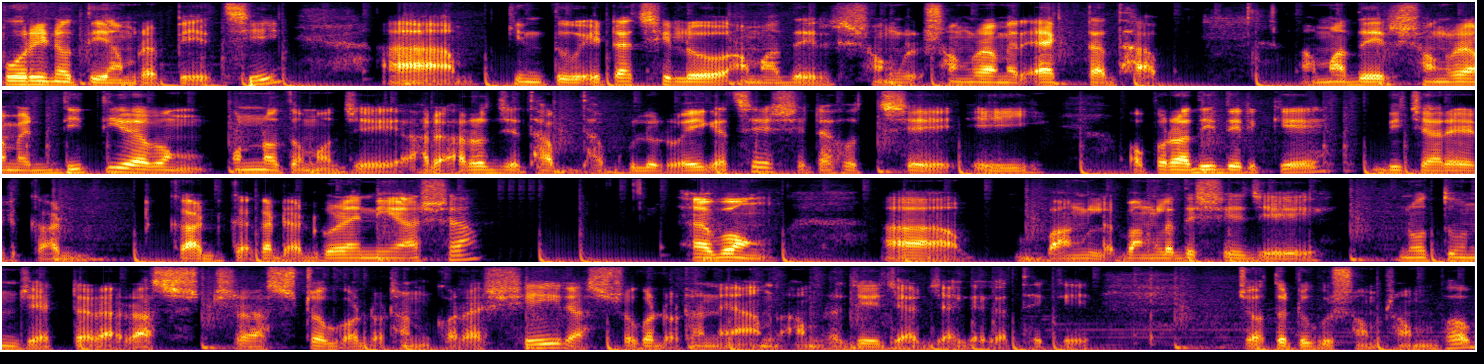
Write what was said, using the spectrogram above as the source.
পরিণতি আমরা পেয়েছি। কিন্তু এটা ছিল আমাদের সংগ্রা- সংগ্রামের একটা ধাপ। আমাদের সংগ্রামের দ্বিতীয় এবং অন্যতম যে আর আরও যে ধাপ, ধাপগুলো রয়ে গেছে, সেটা হচ্ছে এই অপরাধীদেরকে বিচারের কাঠ কাঠ কাঠগড়ায় নিয়ে আসা এবং বাংলা, বাংলাদেশে যে নতুন যে একটা রাষ্ট্র রাষ্ট্র গঠন করা, সেই রাষ্ট্র গঠনে আমরা যে যার জায়গা থেকে যতটুকু সম- সম্ভব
